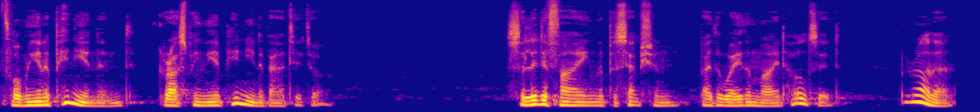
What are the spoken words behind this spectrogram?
forming an opinion and grasping the opinion about it or solidifying the perception by the way the mind holds it, but rather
